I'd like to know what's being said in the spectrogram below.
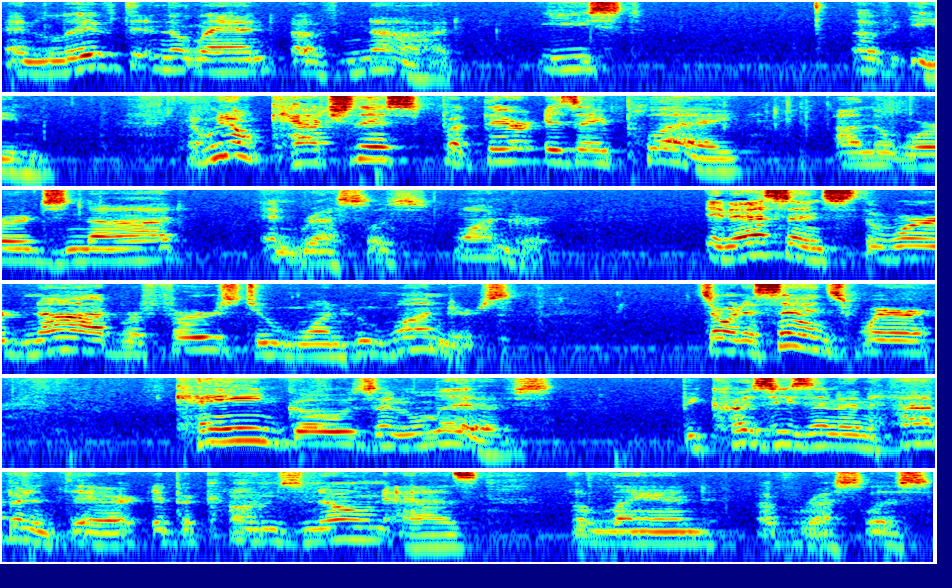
and lived in the land of Nod, east of Eden. Now, we don't catch this, but there is a play on the words Nod and restless wanderer. In essence, the word nod refers to one who wanders. So, in a sense, where Cain goes and lives, because he's an inhabitant there, it becomes known as the land of restless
